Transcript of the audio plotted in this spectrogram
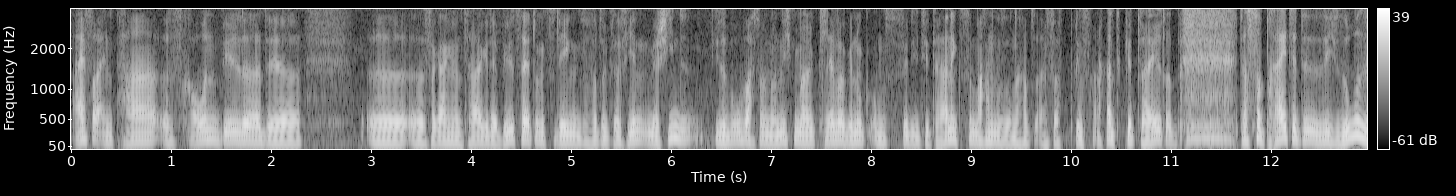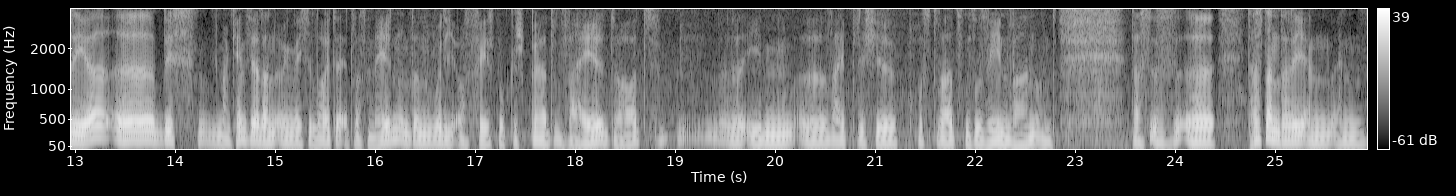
einfach ein paar äh, Frauenbilder der äh, äh, vergangenen Tage der Bildzeitung zu legen und zu fotografieren. Mir schien diese Beobachtung noch nicht mal clever genug, um es für die Titanic zu machen, sondern habe es einfach privat geteilt. Und das verbreitete sich so sehr, äh, bis, man kennt es ja dann, irgendwelche Leute etwas melden und dann wurde ich auf Facebook gesperrt, weil dort äh, eben äh, weibliche Brustwarzen zu sehen waren. Und das ist, äh, das ist dann tatsächlich ein, ein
